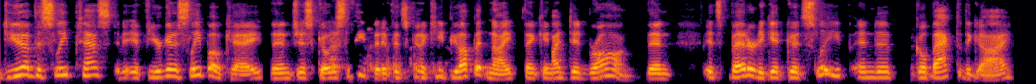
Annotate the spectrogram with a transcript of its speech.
Do you have the sleep test? If you're going to sleep okay, then just go to sleep. But if it's going to keep you up at night thinking I did wrong, then it's better to get good sleep and to go back to the guy.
